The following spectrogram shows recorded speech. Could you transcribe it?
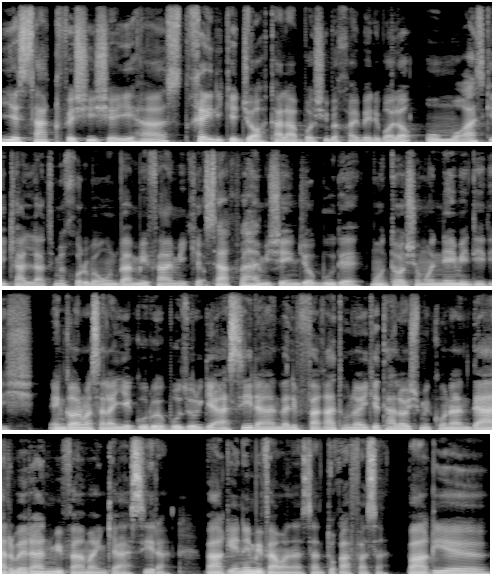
یه سقف شیشه ای هست. خیلی که جاه طلب باشی بخوای بری بالا. اون موقع است که کلت می‌خوره به اون و می‌فهمی که سقف همیشه اینجا بوده. منتها شما نمیدیدیش. انگار مثلا یه گروه بزرگی اسیرن ولی فقط اونایی که تلاش می‌کنن در برن می‌فهمن که اسیرن. بقیه نمی‌فهمن اصلا تو قفسن. بقیه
